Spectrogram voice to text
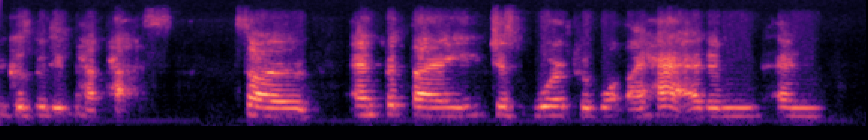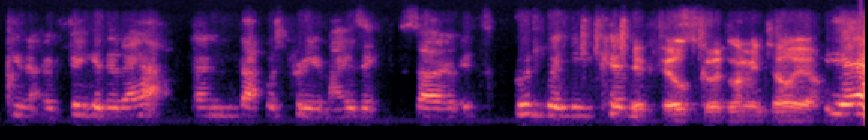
because we didn't have pass. So, and but they just worked with what they had and and you know figured it out, and that was pretty amazing. So it's good when you can It feels good, let me tell you. yeah.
